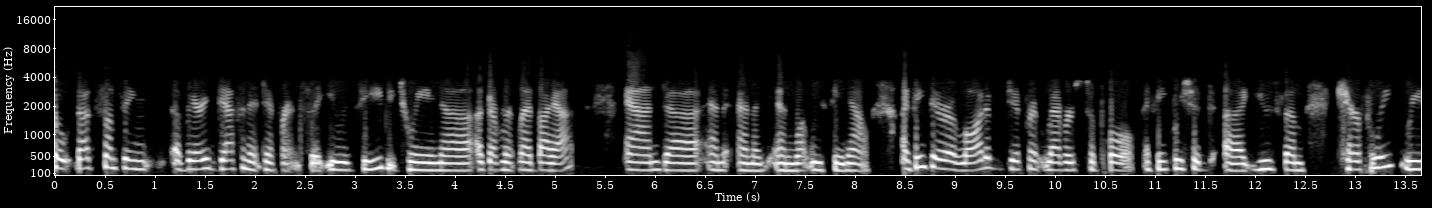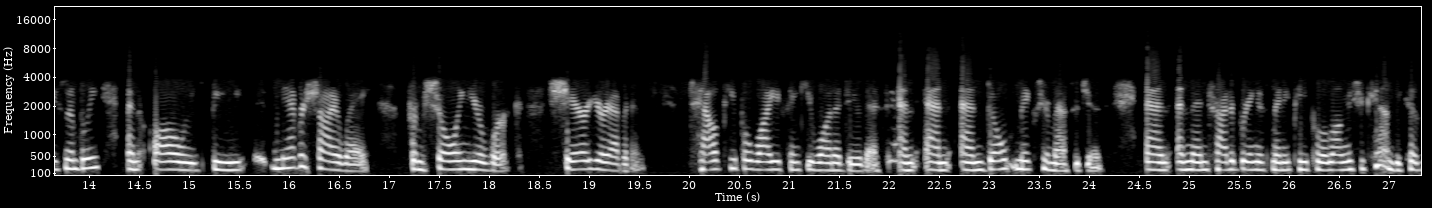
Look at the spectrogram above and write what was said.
So that's something, a very definite difference that you would see between uh, a government led by us and uh, and and and what we see now. I think there are a lot of different levers to pull. I think we should uh, use them carefully, reasonably, and always be never shy away from showing your work. Share your evidence tell people why you think you want to do this and and and don't mix your messages and and then try to bring as many people along as you can because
